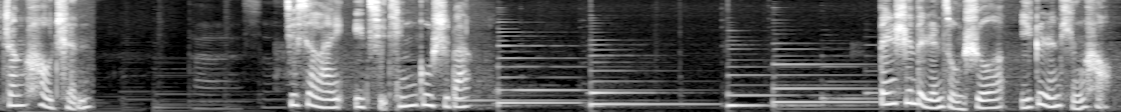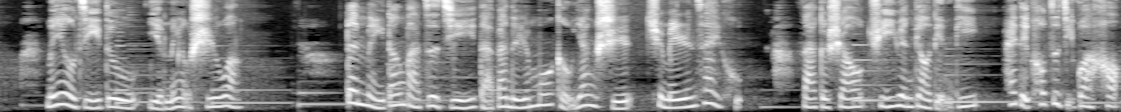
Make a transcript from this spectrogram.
张浩晨。接下来一起听故事吧。单身的人总说一个人挺好，没有嫉妒，也没有失望。但每当把自己打扮的人模狗样时，却没人在乎。发个烧去医院吊点滴，还得靠自己挂号。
